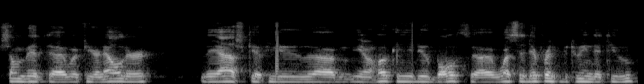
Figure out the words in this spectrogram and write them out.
Some of it, uh, if you're an elder, they ask if you, um, you know, how can you do both? Uh, what's the difference between the two?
